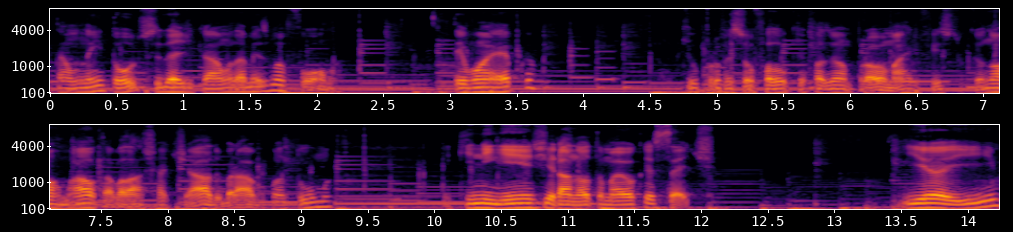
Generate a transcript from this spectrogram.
Então nem todos se dedicavam da mesma forma. Teve uma época que o professor falou que ia fazer uma prova mais difícil do que o normal, tava lá chateado, bravo com a turma, e que ninguém ia tirar nota maior que 7. E aí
